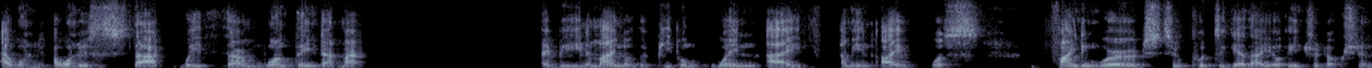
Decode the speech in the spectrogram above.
I want I want to start with um, one thing that my I be in the mind of the people when I, I mean, I was finding words to put together your introduction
